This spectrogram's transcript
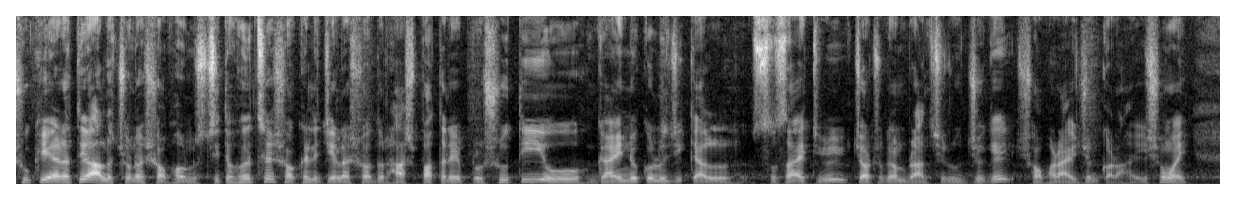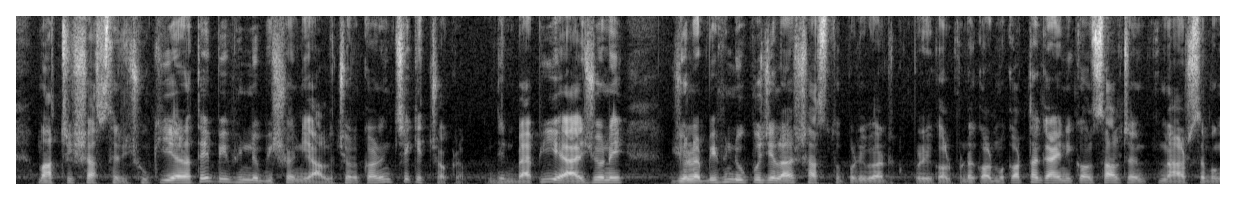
ঝুঁকি এড়াতে আলোচনা সভা অনুষ্ঠিত হয়েছে। সকালে জেলা সদর হাসপাতালের প্রসূতি ও গাইনোকোলজিক্যাল সোসাইটির চট্টগ্রাম ব্রাঞ্চের উদ্যোগে সভার আয়োজন করা হয়। এ সময় মাতৃস্বাস্থ্যের ঝুঁকি এড়াতে বিভিন্ন বিষয় নিয়ে আলোচনা করেন চিকিৎসকরা। দিনব্যাপী এই আয়োজনে জেলার বিভিন্ন উপজেলার স্বাস্থ্য পরিবার পরিকল্পনা কর্মকর্তা, গাইনি কনসালটেন্ট, নার্স এবং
